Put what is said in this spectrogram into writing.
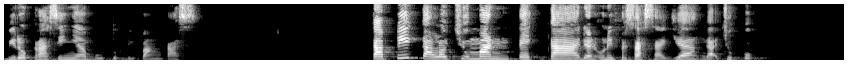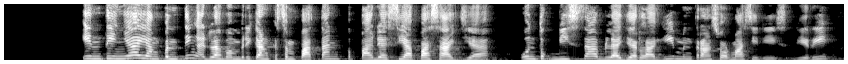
Birokrasinya butuh dipangkas. Tapi kalau cuman TK dan universitas saja nggak cukup. Intinya yang penting adalah memberikan kesempatan kepada siapa saja untuk bisa belajar lagi mentransformasi diri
